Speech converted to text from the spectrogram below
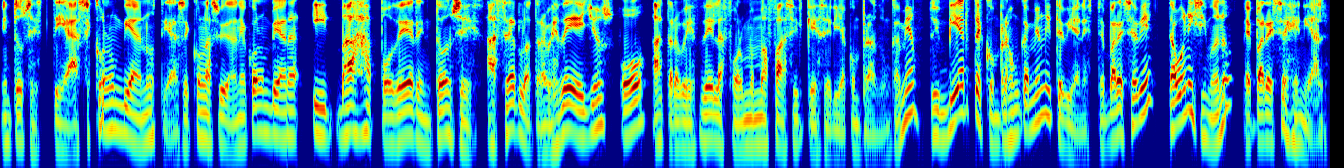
Entonces te haces colombiano, te haces con la ciudadanía colombiana y vas a poder entonces hacerlo a través de ellos o a través de la forma más fácil que sería comprando un camión. Tú inviertes, compras un camión y te vienes. ¿Te parece bien? Está buenísimo, ¿no? Me parece genial.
